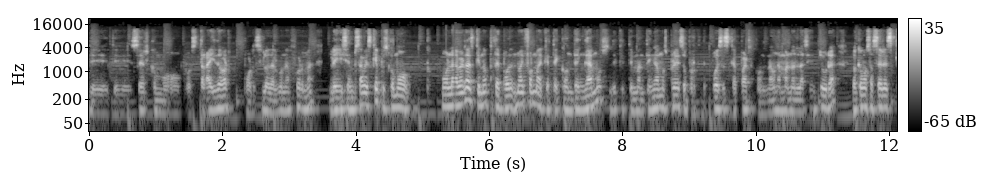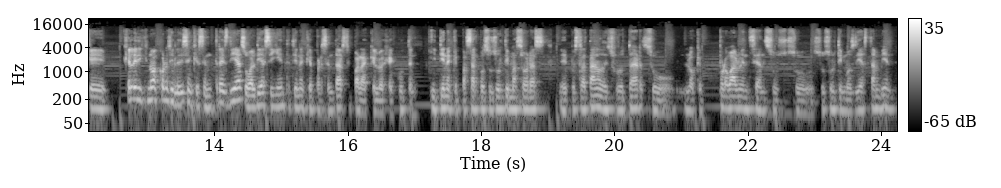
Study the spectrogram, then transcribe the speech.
de, de ser como pues traidor, por decirlo de alguna forma, le dicen, ¿sabes qué? Pues como, como la verdad es que no, te no hay forma de que te contengamos, de que te mantengamos preso porque te puedes escapar con una mano en la cintura, lo que vamos a hacer es que, ¿qué le? No acuerdo si le dicen que es en tres días o al día siguiente tiene que presentarse para que lo ejecuten y tiene que pasar por sus últimas horas eh, pues tratando de disfrutar su, lo que probablemente sean sus, su- sus últimos días también.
